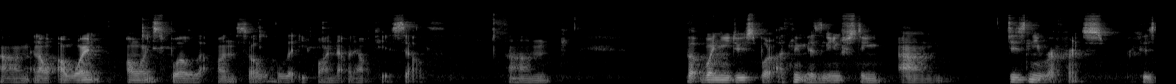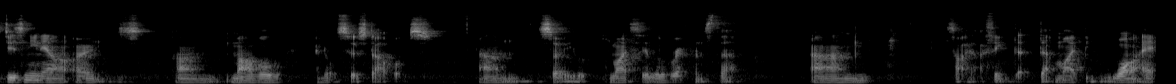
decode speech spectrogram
um, and I'll, I not I won't spoil that one, so I'll, I'll, let you find that one out for yourself. Um, but when you do spot it, I think there's an interesting um, Disney reference because Disney now owns um, Marvel and also Star Wars. Um, so you, you, might see a little reference there. Um, so I, I, think that that might be why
